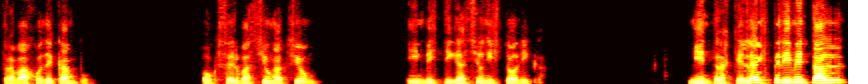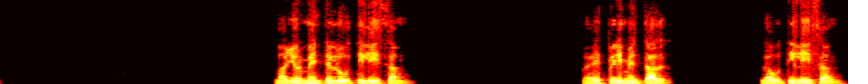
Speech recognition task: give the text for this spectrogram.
trabajo de campo, observación-acción, investigación histórica. Mientras que la experimental mayormente lo utilizan la experimental la utilizan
